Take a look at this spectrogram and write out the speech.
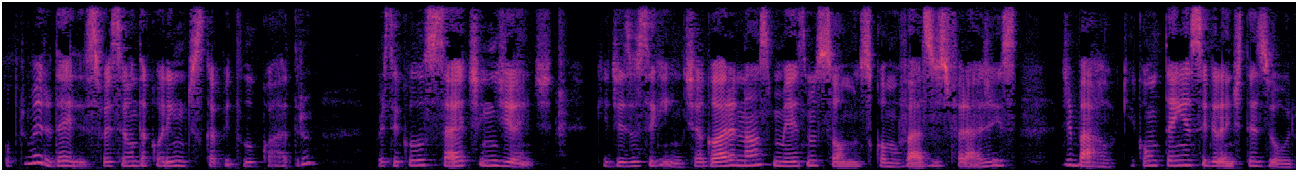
O primeiro deles foi 2 Coríntios, capítulo 4, versículo 7 em diante, que diz o seguinte: Agora nós mesmos somos como vasos frágeis de barro que contém esse grande tesouro.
